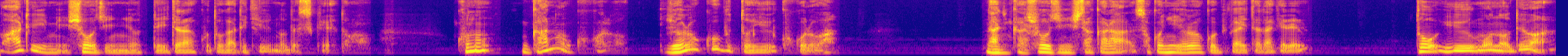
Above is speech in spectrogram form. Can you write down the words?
ある意味精進によっていただくことができるのですけれどもこの我の心喜ぶという心は何か精進したからそこに喜びがいただけれるというものでは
